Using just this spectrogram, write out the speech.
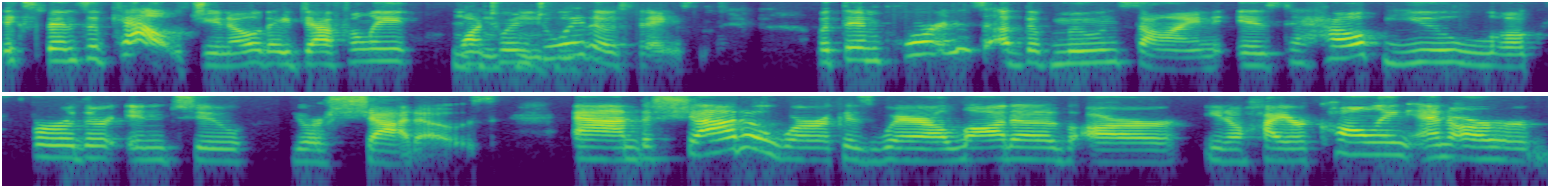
expensive couch you know? They definitely want to enjoy those things but the importance of the moon sign is to help you look further into your shadows. And the shadow work is where a lot of our, you know, higher calling and our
